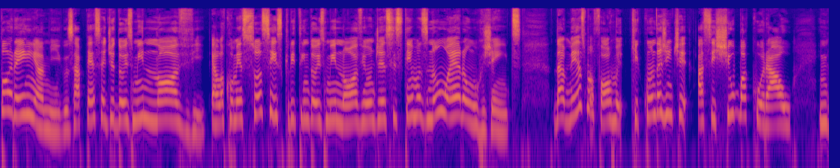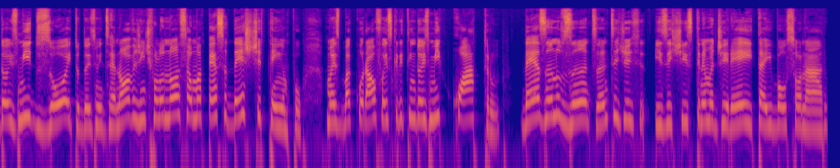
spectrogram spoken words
Porém, amigos, a peça é de 2009. Ela começou a ser escrita em 2009, onde esses temas não eram urgentes. Da mesma forma que quando a gente assistiu Bacurau em 2018, 2019, a gente falou, nossa, é uma peça deste tempo. Mas Bacurau foi escrita em 2004. dez anos antes, antes de existir extrema-direita e Bolsonaro.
